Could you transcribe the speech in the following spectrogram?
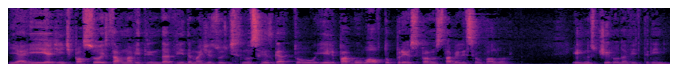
E aí a gente passou, estava na vitrine da vida, mas Jesus nos resgatou e ele pagou alto preço para nos estabelecer o valor. Ele nos tirou da vitrine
